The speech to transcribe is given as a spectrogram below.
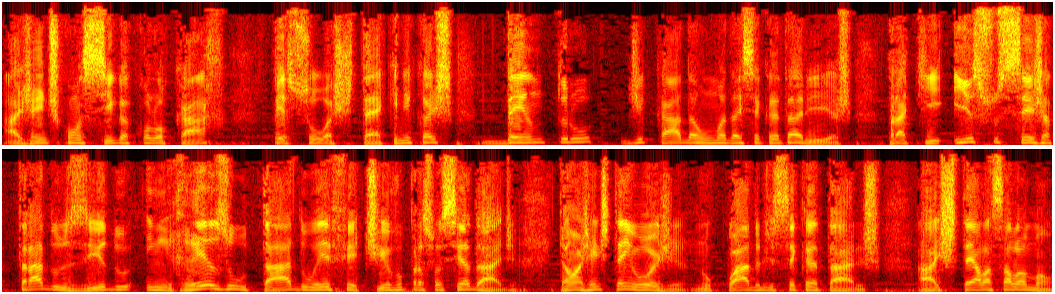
a gente consiga colocar pessoas técnicas dentro de cada uma das secretarias, para que isso seja traduzido em resultado efetivo para a sociedade. Então a gente tem hoje, no quadro de secretários, a Estela Salomão.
